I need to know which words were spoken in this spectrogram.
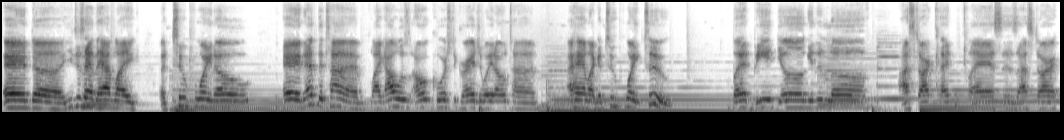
And uh, you just had to have like a 2.0. And at the time, like I was on course to graduate on time. I had like a 2.2. But being young and in love, I start cutting classes. I start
